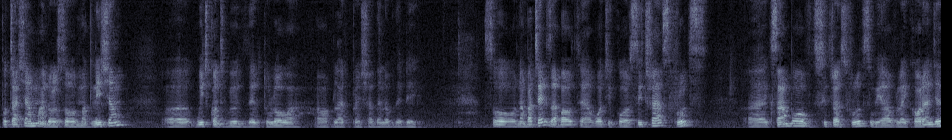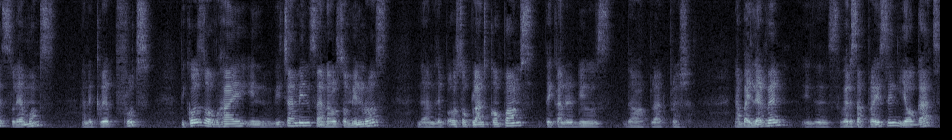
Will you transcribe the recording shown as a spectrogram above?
potassium, and also magnesium, uh, which contribute the, to lower our blood pressure at the end of the day. So number 10 is about uh, what you call citrus fruits. Uh, example of citrus fruits, we have like oranges, lemons, and grapefruits because of high in vitamins and also minerals and also plant compounds they can reduce the blood pressure. Number 11 is very surprising yogurt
